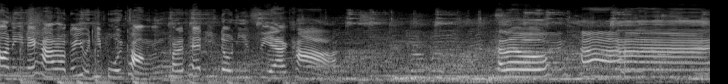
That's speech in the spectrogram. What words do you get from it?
ตอนนี้นะคะเราก็อยู่ที่บูธของประเทศอินโดนีเซียค่ะ Hello Hi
